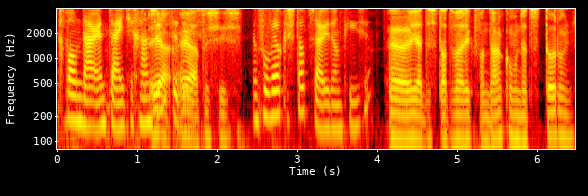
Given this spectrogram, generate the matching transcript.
Gewoon daar een tijdje gaan zitten dus. ja, precies. En voor welke stad zou je dan kiezen? Eh, ja, de stad waar ik vandaan kom, dat is Torun.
